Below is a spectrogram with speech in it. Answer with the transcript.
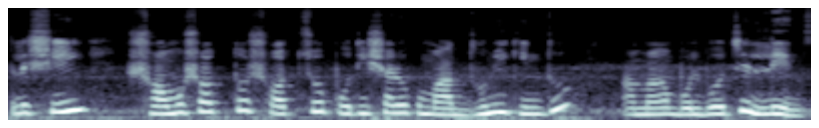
তাহলে সেই সমসত্ব স্বচ্ছ প্রতিসারক মাধ্যমই কিন্তু আমরা বলব হচ্ছে লেন্স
